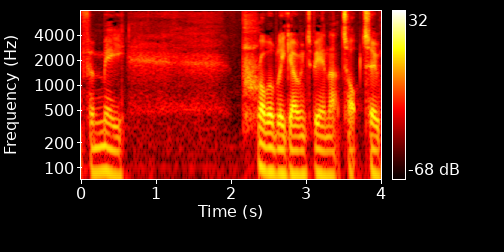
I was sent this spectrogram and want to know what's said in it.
For me, probably going to be in that top two.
